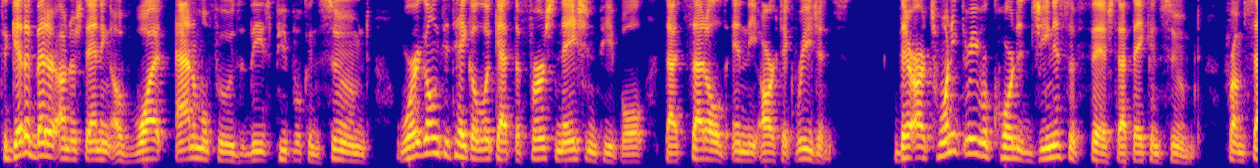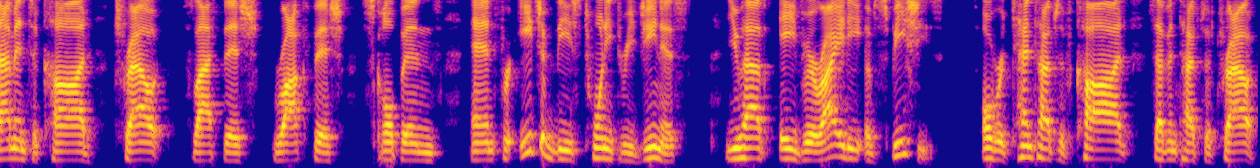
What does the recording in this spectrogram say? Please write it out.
To get a better understanding of what animal foods these people consumed, we're going to take a look at the First Nation people that settled in the Arctic regions. There are 23 recorded genus of fish that they consumed, from salmon to cod, trout, flatfish, rockfish, sculpins, and for each of these 23 genus, you have a variety of species. Over 10 types of cod, 7 types of trout,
